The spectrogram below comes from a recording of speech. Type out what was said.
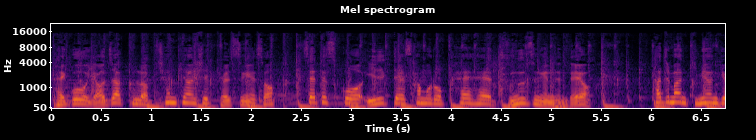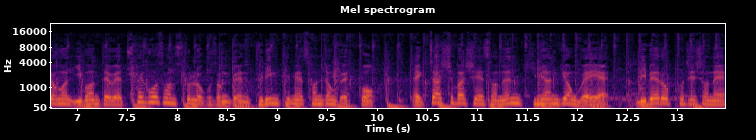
배구 여자 클럽 챔피언십 결승에서 세트 스코어 1대 3으로 패해 준우승했는데요. 하지만 김연경은 이번 대회 최고 선수들로 구성된 드림팀에 선정됐고 엑자시바시에서는 김연경 외에 리베로 포지션의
